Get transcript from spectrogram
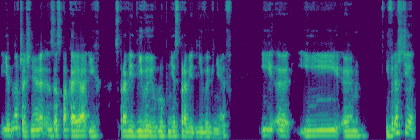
jednocześnie zaspokaja ich sprawiedliwy lub niesprawiedliwy gniew. I, e, i, i wreszcie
